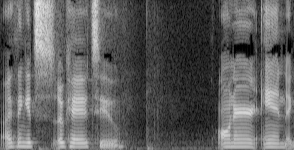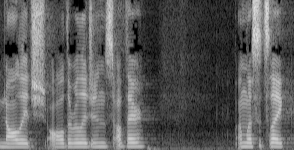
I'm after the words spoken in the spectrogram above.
I think it's okay to honor and acknowledge all the religions out there. Unless it's like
